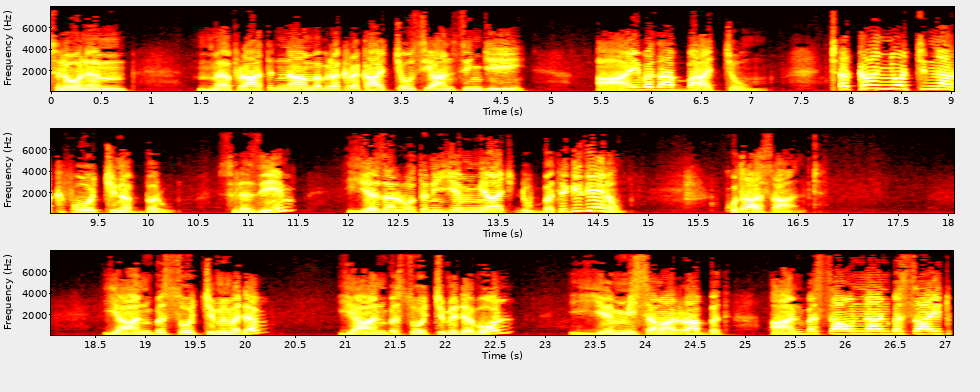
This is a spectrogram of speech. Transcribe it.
ስለሆነም መፍራትና መብረክረካቸው ሲያንስ እንጂ አይበዛባቸውም። ጨካኞችና ክፉዎች ነበሩ። ስለዚህም የዘሩትን የሚያጭዱበት ጊዜ ነው። ቁጥር አሥራ አንድ የአንበሶችም መደብ የአንበሶችም ደቦል የሚሰማራበት አንበሳውና አንበሳይቱ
